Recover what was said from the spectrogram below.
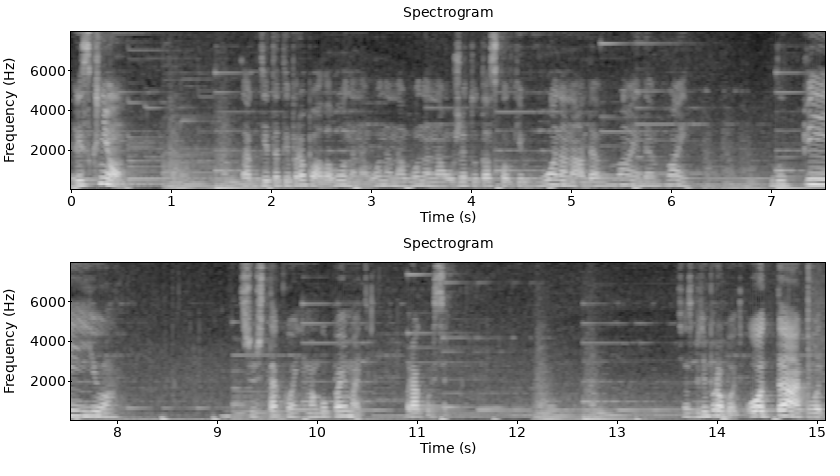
Рискнем. Так, где-то ты пропала. Вон она, вон она, вон она. Уже тут осколки. Вон она. Давай, давай. Лупи ее. Что ж такое? Не могу поймать в ракурсе. Сейчас будем пробовать. Вот так вот,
